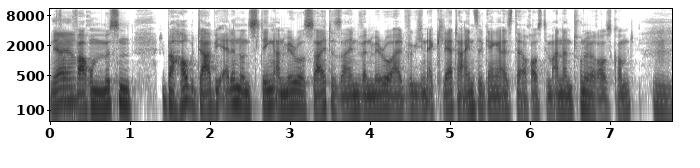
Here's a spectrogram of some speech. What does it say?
ja. Warum müssen überhaupt Darby Allen und Sting an Miros Seite sein, wenn Miro halt wirklich ein erklärter Einzelgänger ist, der auch aus dem anderen Tunnel rauskommt? Hm.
